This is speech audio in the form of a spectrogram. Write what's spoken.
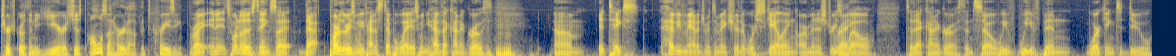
church growth in a year. It's just almost unheard of. It's crazy. Right, and it's one of those things that that part of the reason we've had to step away is when you have that kind of growth, Mm-hmm. um, it takes heavy management to make sure that we're scaling our ministries Right. well to that kind of growth. And so we've we've been working to do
